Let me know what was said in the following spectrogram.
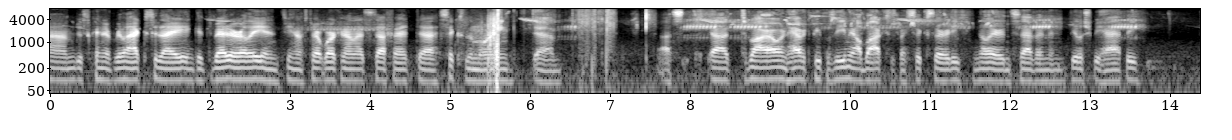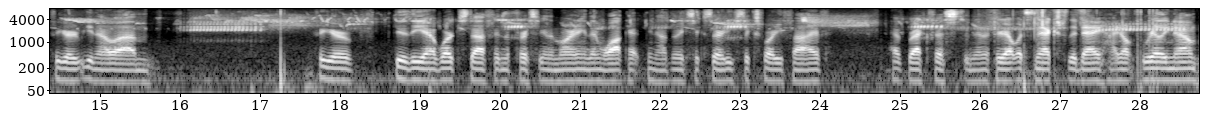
Um, just kind of relax today and get to bed early and you know start working on that stuff at uh, 6 in the morning um, uh, uh, tomorrow and have it to people's email boxes by 6.30, no later than 7, and people should be happy. Figure, you know, um, figure do the uh, work stuff in the first thing in the morning and then walk at you know maybe 6.30 6.45 have breakfast and then I figure out what's next for the day. I don't really know.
